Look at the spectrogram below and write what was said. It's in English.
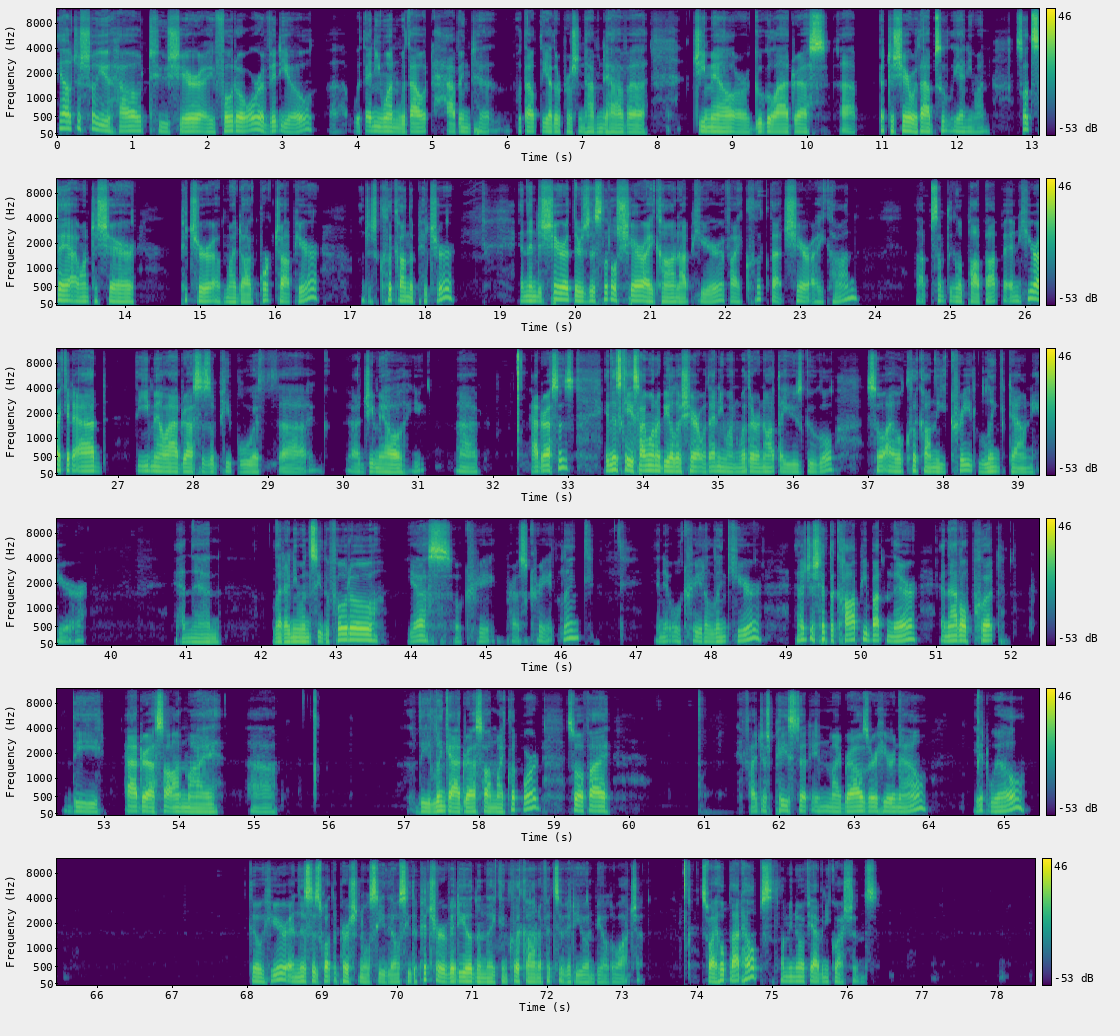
Yeah, I'll just show you how to share a photo or a video uh, with anyone without having to, without the other person having to have a Gmail or a Google address, uh, but to share with absolutely anyone. So let's say I want to share a picture of my dog pork chop here. I'll just click on the picture. And then to share it, there's this little share icon up here. If I click that share icon, up something will pop up. And here I could add the email addresses of people with uh, uh, Gmail uh, addresses. In this case, I want to be able to share it with anyone, whether or not they use Google. So I will click on the create link down here and then let anyone see the photo. Yes, so create, press create link and it will create a link here. And I just hit the copy button there and that'll put the address on my uh, the link address on my clipboard. So if I if I just paste it in my browser here now, it will go here, and this is what the person will see. They'll see the picture or video, then they can click on if it's a video and be able to watch it. So I hope that helps. Let me know if you have any questions.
